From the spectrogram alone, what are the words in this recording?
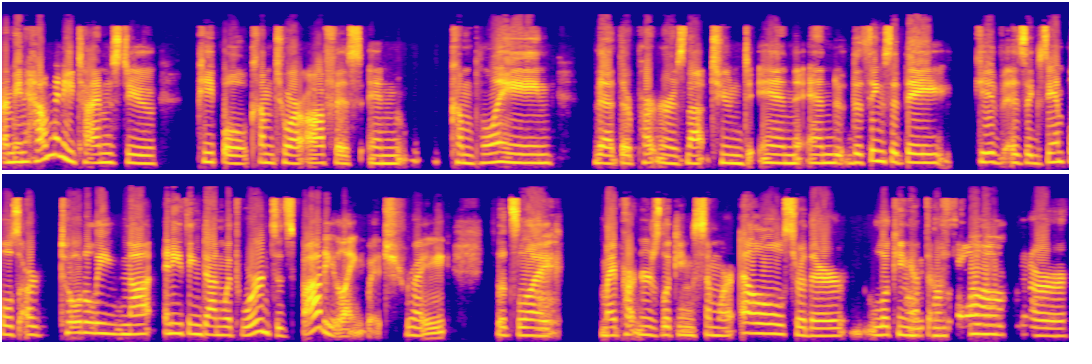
I mean, how many times do people come to our office and complain that their partner is not tuned in. And the things that they give as examples are totally not anything done with words. It's body language right? So it's like right my partner's looking somewhere else or they're looking at their phone or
